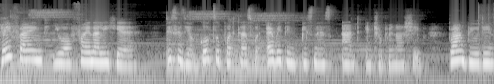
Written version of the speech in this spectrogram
Hey friend, you are finally here. This is your go to podcast for everything business and entrepreneurship, brand building,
